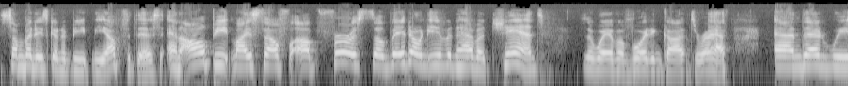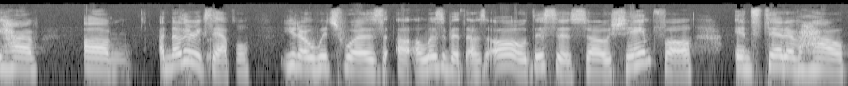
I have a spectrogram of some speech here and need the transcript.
somebody's going to beat me up for this. And I'll beat myself up first so they don't even have a chance. It's a way of avoiding God's wrath. And then we have um, another example, you know, which was uh, Elizabeth. I was, oh, this is so shameful. Instead of how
